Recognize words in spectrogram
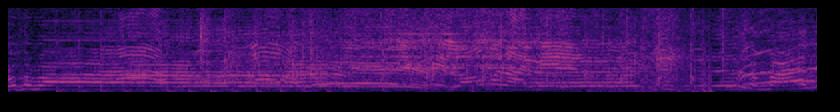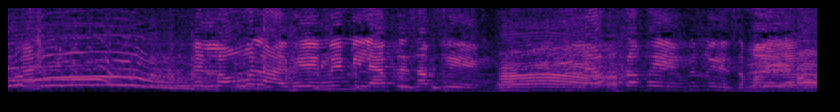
รสมายเห็นร้องมาหลายเพลงรสมายเห็นร้องมาหลายเพลงไม่มีแรปเลยสักเพลงอ่าไม่แรปสักเพลงไม่เคยเห็นสมัยแรปอ่า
